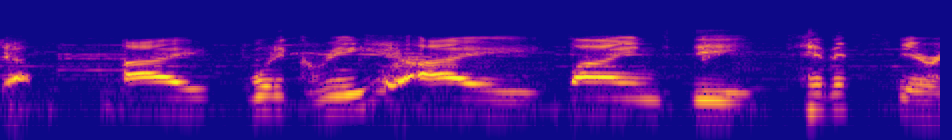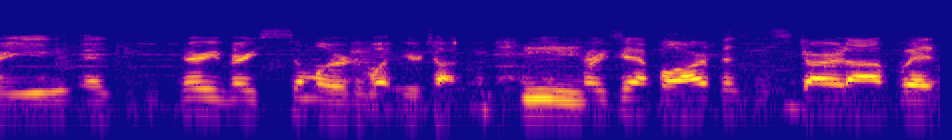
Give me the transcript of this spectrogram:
Yeah. I would agree. I find the pivot theory as very, very similar to what you're talking about. Mm. For example, our business started off with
